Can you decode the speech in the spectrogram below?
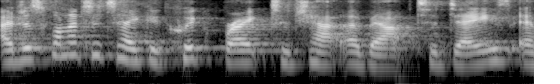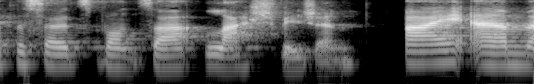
I just wanted to take a quick break to chat about today's episode sponsor, Lash Vision. I am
